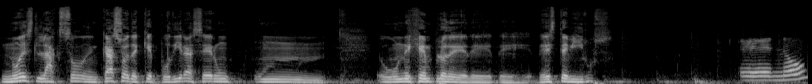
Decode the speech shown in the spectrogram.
no es laxo en caso de que pudiera ser un, un, un ejemplo de- de este virus. Eh, no,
